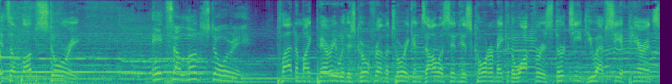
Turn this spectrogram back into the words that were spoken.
it's a love story. It's a love story. Platinum Mike Perry with his girlfriend Latory Gonzalez in his corner, making the walk for his 13th UFC appearance.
